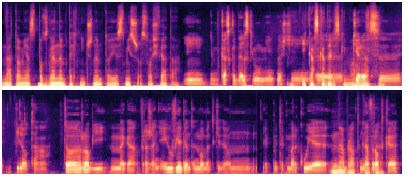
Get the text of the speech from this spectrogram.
natomiast pod względem technicznym to jest Mistrzostwo Świata. I kaskaderskim umiejętności I kaskaderskim, e, kierowcy, pilota to robi mega wrażenie. I uwielbiam ten moment, kiedy on jakby tak markuje nawrotkę, nawrotkę tak.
